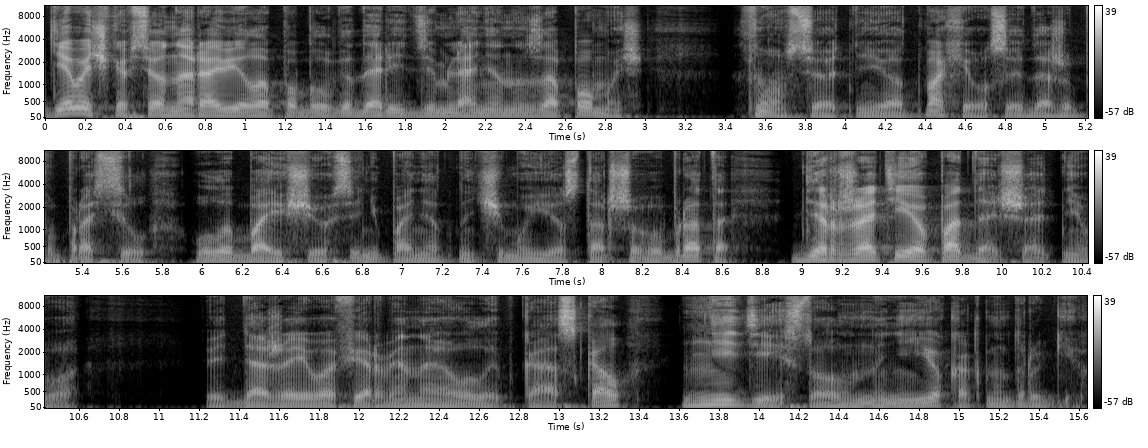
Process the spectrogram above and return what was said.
Девочка все норовила поблагодарить землянина за помощь, но он все от нее отмахивался и даже попросил улыбающегося непонятно чему ее старшего брата держать ее подальше от него. Ведь даже его фирменная улыбка оскал не действовала на нее, как на других.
